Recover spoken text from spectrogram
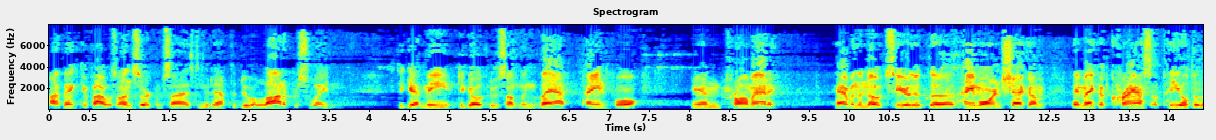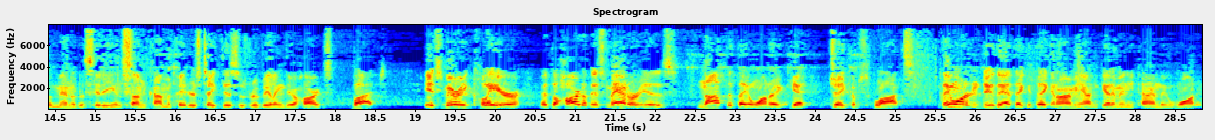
I think if I was uncircumcised, you'd have to do a lot of persuading to get me to go through something that painful and traumatic. Having the notes here that the Hamor and Shechem, they make a crass appeal to the men of the city, and some commentators take this as revealing their hearts. But it's very clear that the heart of this matter is not that they want to get Jacob's flocks. If they wanted to do that, they could take an army out and get them any time they wanted.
